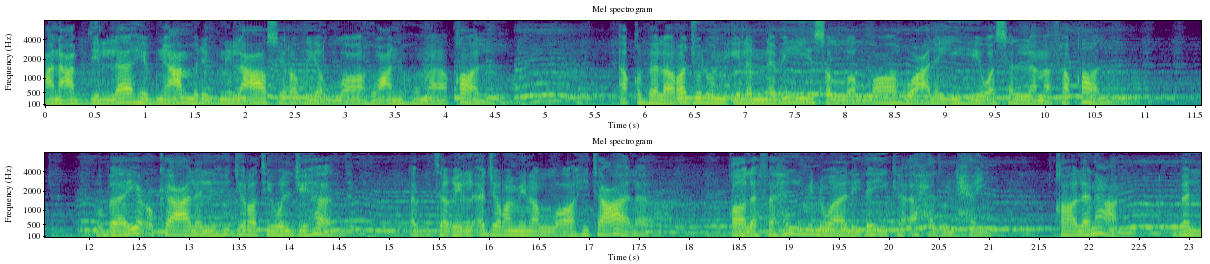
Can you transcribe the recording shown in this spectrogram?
عن عبد الله بن عمرو بن العاص رضي الله عنهما قال أقبل رجل إلى النبي صلى الله عليه وسلم فقال أبايعك على الهجرة والجهاد ابتغي الأجر من الله تعالى. قال فهل من والديك أحد حي؟ قال نعم بل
